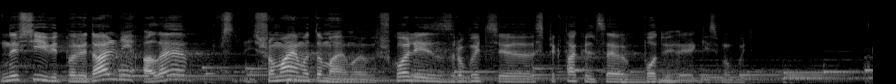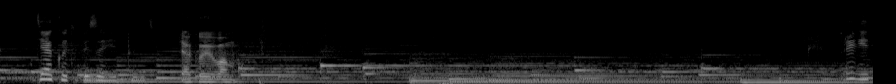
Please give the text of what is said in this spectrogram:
Не всі відповідальні, але що маємо, то маємо. В школі зробити е, спектакль це подвиги якісь, мабуть. Дякую тобі за відповідь. Дякую вам. Привіт.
